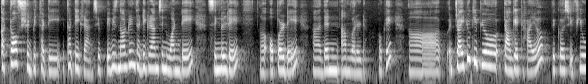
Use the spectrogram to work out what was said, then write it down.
cutoff should be 30 30 grams. If baby is not getting 30 grams in one day single day uh, or per day uh, then i'm worried okay? Uh, try to keep your target higher because if you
